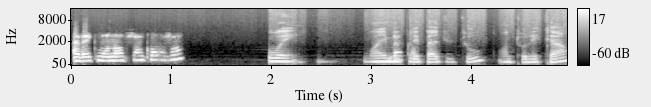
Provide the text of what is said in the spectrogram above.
Avec mon ancien conjoint? Oui. Moi, il me plaît pas du tout, en tous les cas.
